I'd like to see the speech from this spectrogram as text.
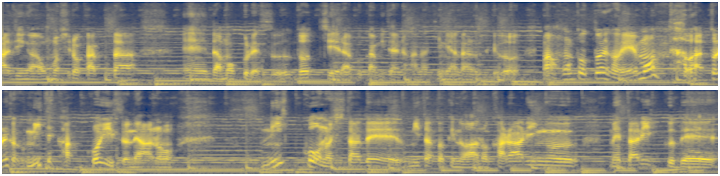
味が面白かったえー、ダモクレスどっち選ぶかみたいな形にはなるんですけどまあ本当とにかくエモンタはとにかく見てかっこいいですよね。あの日光の下で見た時のあのカラーリングメタリックで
